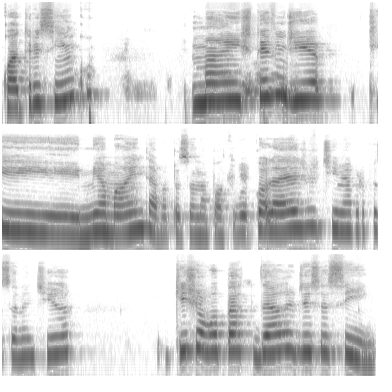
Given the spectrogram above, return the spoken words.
4 e 5. Mas teve um dia que minha mãe estava passando na porta do colégio, tinha minha professora antiga que chegou perto dela e disse assim:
